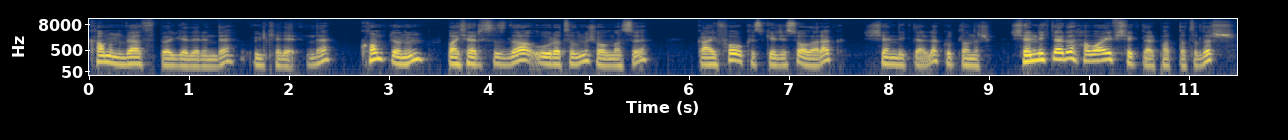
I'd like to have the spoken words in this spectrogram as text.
Commonwealth bölgelerinde, ülkelerinde komplonun başarısızlığa uğratılmış olması Guy Fawkes gecesi olarak şenliklerle kutlanır. Şenliklerde havai fişekler patlatılır,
